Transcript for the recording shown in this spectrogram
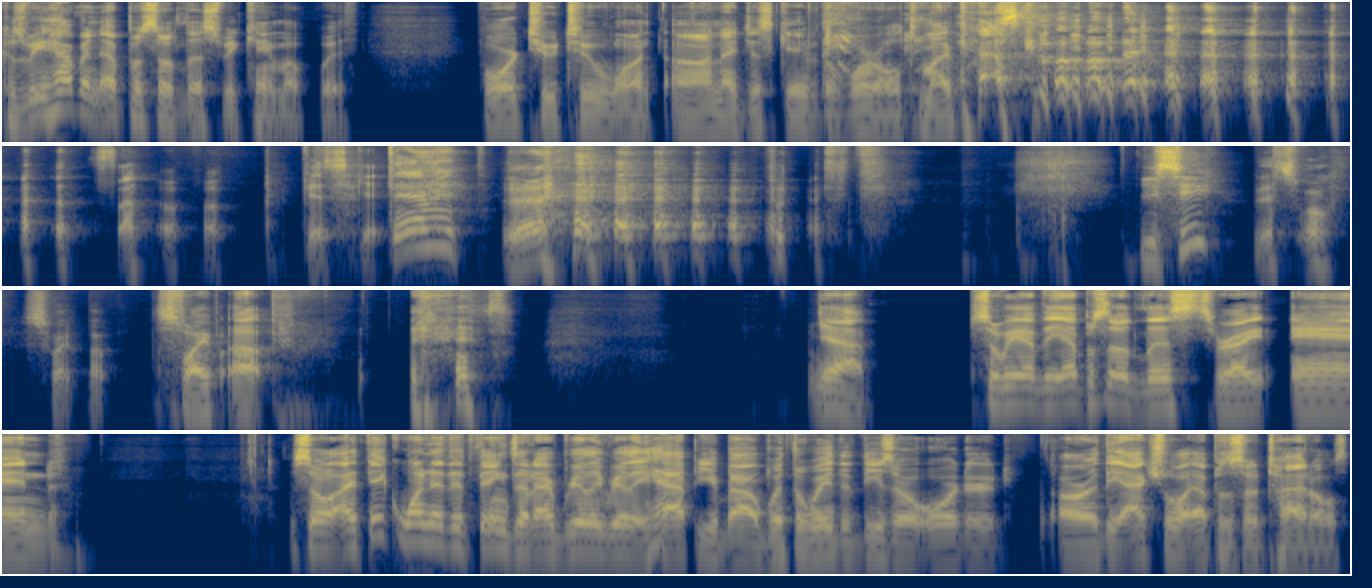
Because we have an episode list we came up with. Four two two one. Oh, and I just gave the world my passcode. Son of a biscuit. Damn it! You see? That's oh, swipe up. Swipe up. yeah. So we have the episode lists, right? And so I think one of the things that I'm really, really happy about with the way that these are ordered are the actual episode titles.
